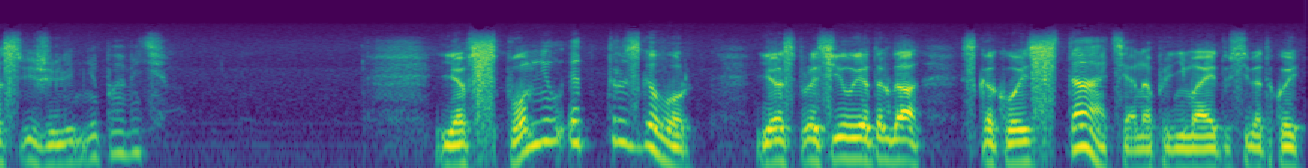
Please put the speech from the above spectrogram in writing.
освежили мне память. Я вспомнил этот разговор. Я спросил ее тогда, с какой стати она принимает у себя такой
